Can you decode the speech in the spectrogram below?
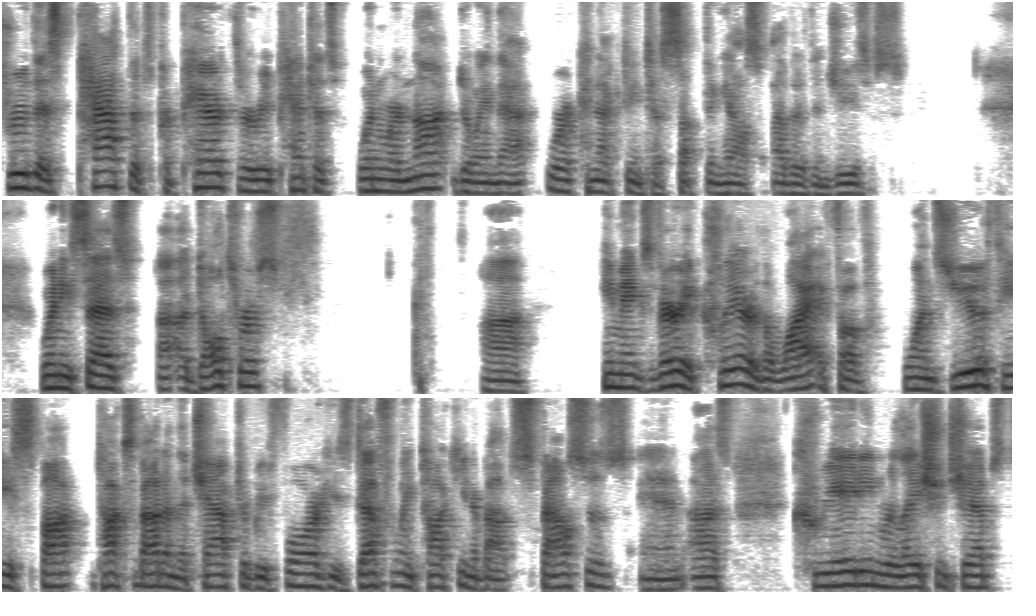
through this path that's prepared through repentance, when we're not doing that, we're connecting to something else other than Jesus. When he says uh, adulterers, uh, he makes very clear the wife of one's youth. He spot, talks about in the chapter before, he's definitely talking about spouses and us creating relationships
